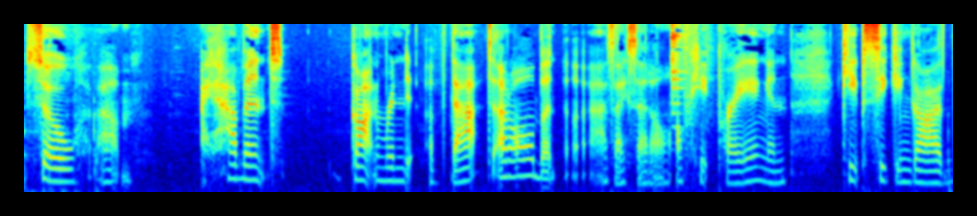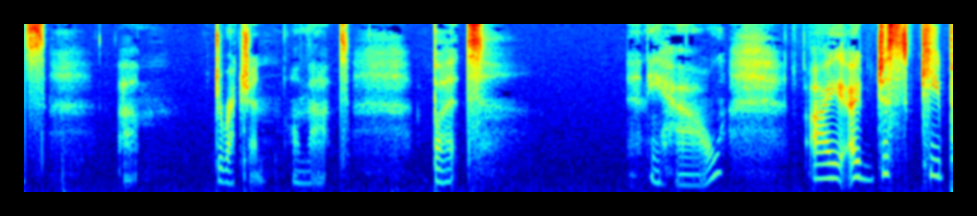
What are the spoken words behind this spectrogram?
So um, I haven't gotten rid of that at all, but uh, as I said, I'll, I'll keep praying and keep seeking God's um, direction on that. But anyhow, I I just keep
